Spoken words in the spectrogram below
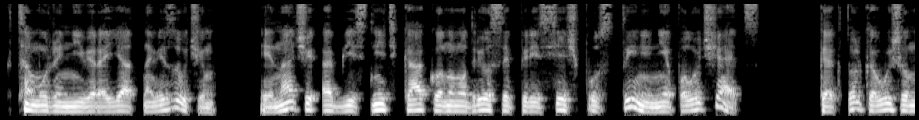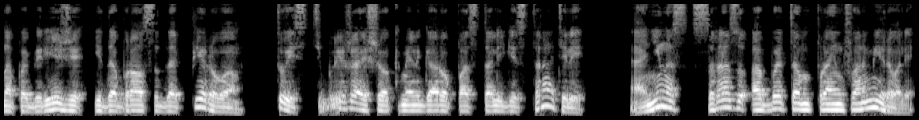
к тому же невероятно везучим. Иначе объяснить, как он умудрился пересечь пустыню, не получается. Как только вышел на побережье и добрался до первого, то есть ближайшего к Мельгару поста Лиги Старателей, они нас сразу об этом проинформировали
